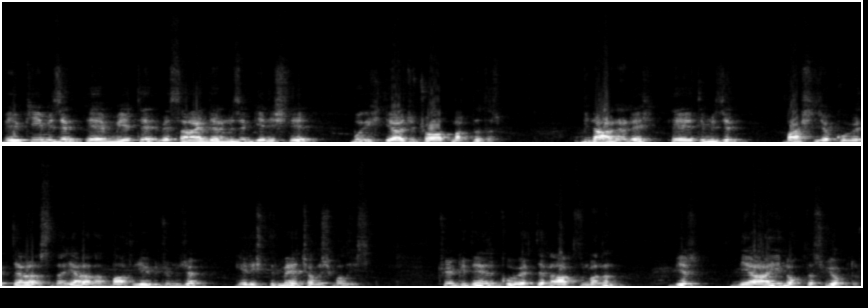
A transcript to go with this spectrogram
Mevkiimizin ehemmiyeti ve sahillerimizin genişliği bu ihtiyacı çoğaltmaktadır. Binaenaleyh heyetimizin başlıca kuvvetler arasında yer alan bahriye gücümüzü geliştirmeye çalışmalıyız. Çünkü deniz kuvvetlerini artırmanın bir nihai noktası yoktur.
